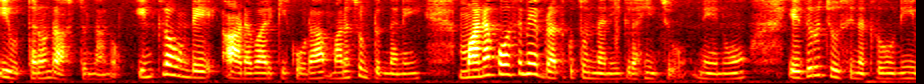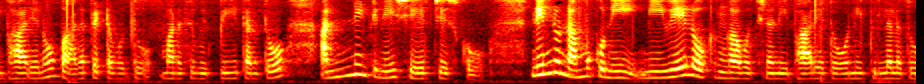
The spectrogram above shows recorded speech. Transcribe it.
ఈ ఉత్తరం రాస్తున్నాను. ఇంట్లో ఉండే ఆడవారికి కూడా మనసుంటుందని మన కోసమే బ్రతుకుతుందని గ్రహించు. నేను ఎదురు చూసినట్లు నీ భార్యను బాధ పెట్టవద్దు మనసు విప్పి తనతో అన్ని అన్నింటినీ షేర్ చేసుకో. నిన్ను నమ్ముకుని నీవే లోకంగా వచ్చిన నీ భార్యతో నీ పిల్లలతో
